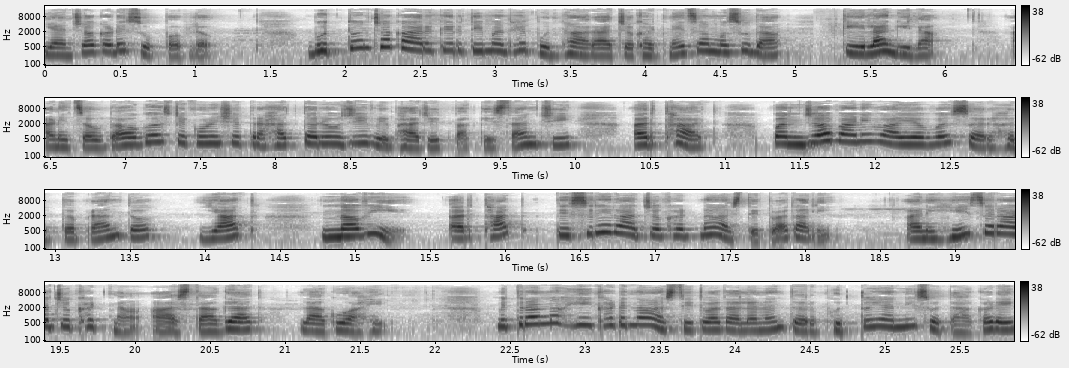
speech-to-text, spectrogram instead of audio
यांच्याकडे सोपवलं. भुत्तोंच्या कारकिर्दीमध्ये पुन्हा राजघटनेचा मसुदा केला गेला. आणि चौदा ऑगस्ट एकोणीसशे त्र्याहत्तर रोजी विभाजित पाकिस्तानची अर्थात पंजाब आणि वायव्य सरहद्द प्रांत यात नवी अर्थात तिसरी राज्यघटना अस्तित्वात आली. आणि हीच राज्यघटना आज ताग्यात लागू आहे. मित्रांनो ही घटना अस्तित्वात आल्यानंतर भुत्तो यांनी स्वतःकडे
